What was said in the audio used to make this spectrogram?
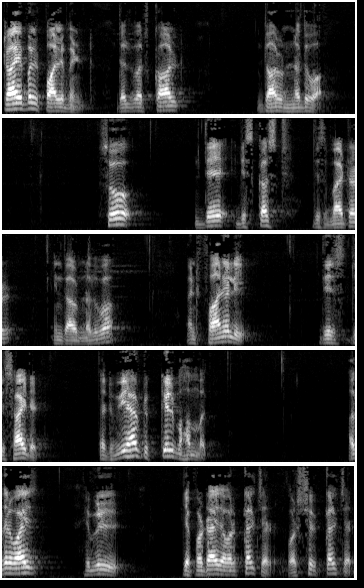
tribal parliament that was called Darun Nadwa. So they discussed this matter in Darun Nadwa, and finally they decided that we have to kill Muhammad. Otherwise, he will jeopardize our culture, our shirk culture.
